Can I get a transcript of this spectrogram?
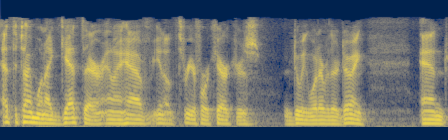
at the time when I get there and I have, you know, three or four characters doing whatever they're doing. And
